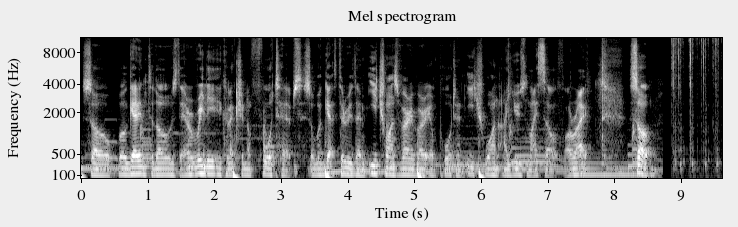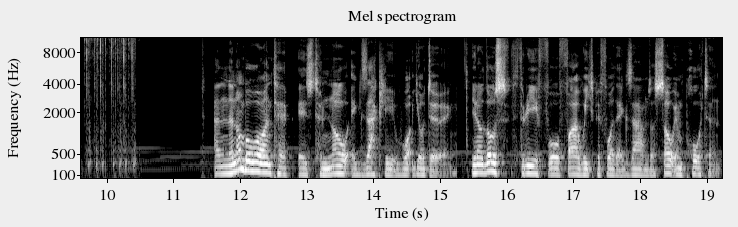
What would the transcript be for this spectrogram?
So we'll get into those. They're really a collection of four tips. So we'll get through them. Each one's very, very important. Each one I use myself, all right? So, and the number one tip is to know exactly what you're doing. You know, those three, four, five weeks before the exams are so important.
